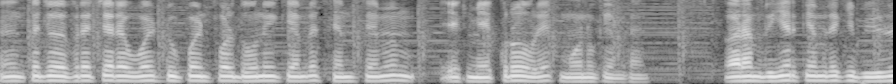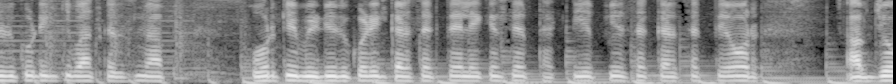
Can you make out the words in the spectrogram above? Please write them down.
का जो एपरेचर है वो है टू पॉइंट फोर दोनों ही कैमरे सेम सेम है। एक मैक्रो और एक मोनो कैमरा है। अगर हम रियर कैमरे की वीडियो रिकॉर्डिंग की बात करें इसमें आप फोर की वीडियो रिकॉर्डिंग कर सकते हैं, लेकिन सिर्फ़ थर्टी एफ़ तक कर सकते हैं और आप जो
